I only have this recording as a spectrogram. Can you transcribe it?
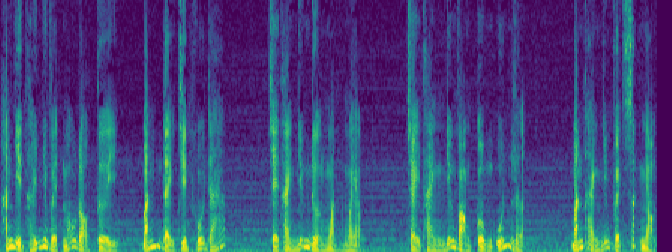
Hắn nhìn thấy những vệt máu đỏ tươi bắn đầy trên khối đá, chảy thành những đường ngoằn ngoèo, chảy thành những vòng cung uốn lượn, bắn thành những vệt sắc nhọn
